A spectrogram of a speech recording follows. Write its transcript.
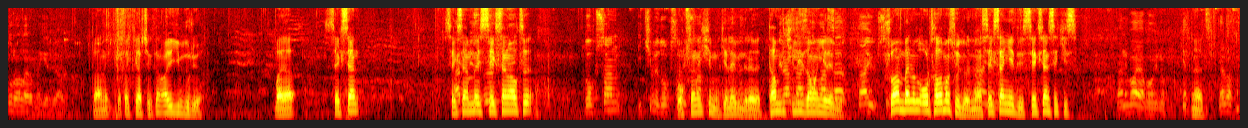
Buralarıma geliyor abi. Yani köpek gerçekten ayı gibi duruyor. Baya 80 85 86 92 mi 93 92 mi gelebilir evet. Tam Biraz dikildiği daha zaman kabarsa gelebilir. Daha yüksek. Şu an ben ortalama söylüyorum yani Aynen. 87 88. Yani bayağı boylu. Gel. Evet. Gel bakın.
